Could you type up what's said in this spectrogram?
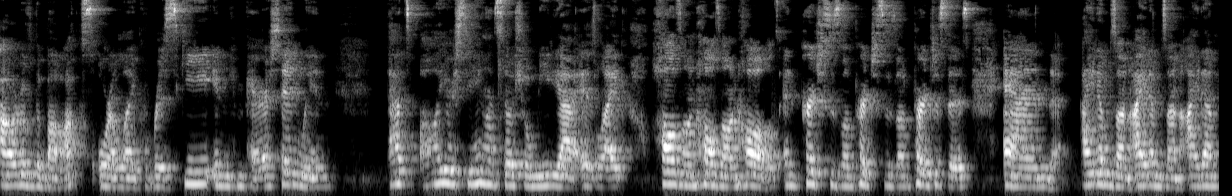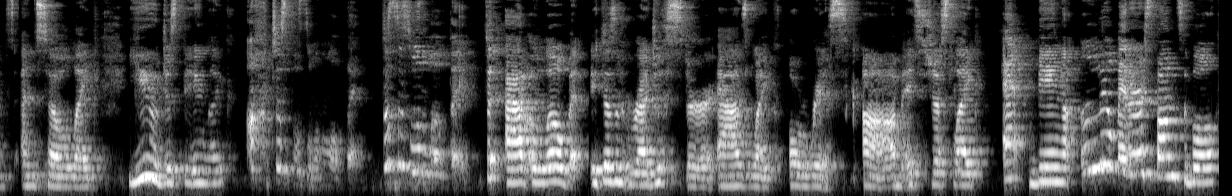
out of the box or like risky in comparison when that's all you're seeing on social media is like hauls on hauls on hauls and purchases on purchases on purchases and items on items on items. And so like you just being like, oh, just this little thing, just this one little thing to add a little bit. It doesn't register as like a risk. Um, it's just like eh, being a little bit irresponsible.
